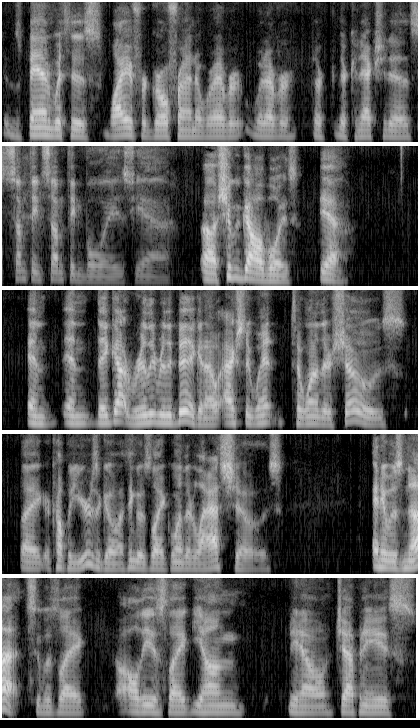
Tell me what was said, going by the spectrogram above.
this band with his wife or girlfriend or whatever whatever their their connection is. Something something boys. Yeah. uh Shukugawa Boys. Yeah. And and they got really really big and I actually went to one of their shows like a couple years ago. I think it was like one of their last shows. And it was nuts. It was like all these like young, you know, Japanese,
